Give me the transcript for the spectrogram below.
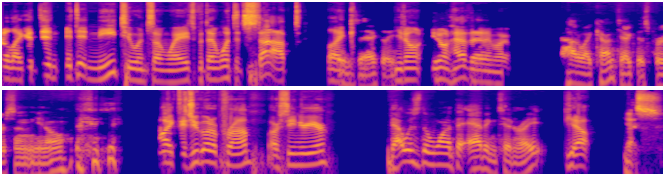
So like it didn't it didn't need to in some ways, but then once it stopped, like exactly. you don't you don't have that anymore. how do I contact this person? You know, Mike, did you go to prom our senior year? that was the one at the Abington, right? Yeah. Yes.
